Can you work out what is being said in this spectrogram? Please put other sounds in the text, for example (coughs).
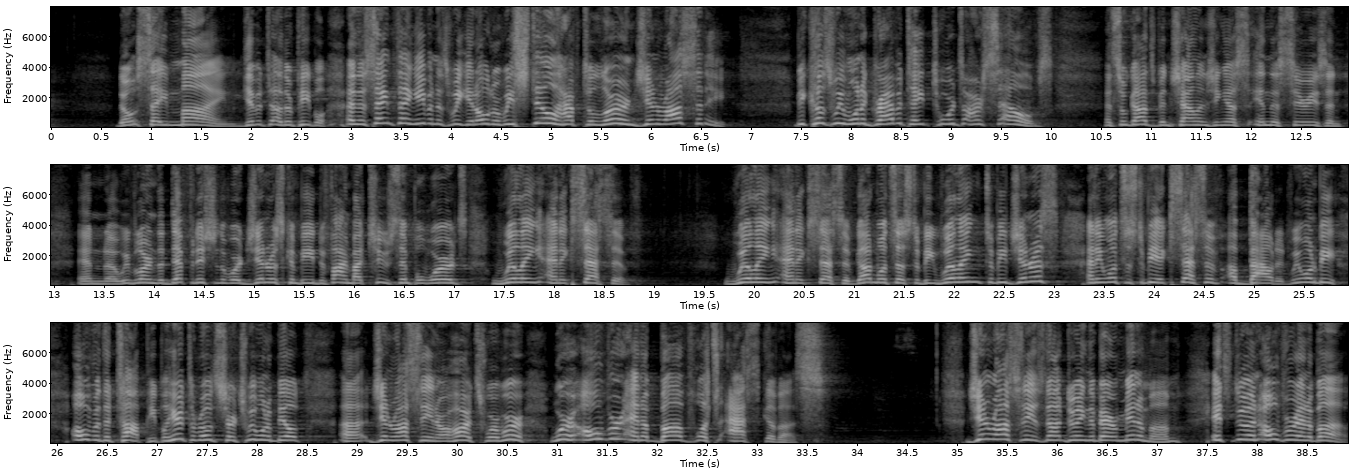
Don't say mine, give it to other people. And the same thing, even as we get older, we still have to learn generosity because we want to gravitate towards ourselves. And so God's been challenging us in this series, and, and uh, we've learned the definition of the word generous can be defined by two simple words willing and excessive willing and excessive. God wants us to be willing to be generous, and He wants us to be excessive about it. We want to be over the top people. Here at the Roads Church, we want to build uh, generosity in our hearts where we're, we're over and above what's asked of us. Generosity is not doing the bare minimum, it's doing over and above.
